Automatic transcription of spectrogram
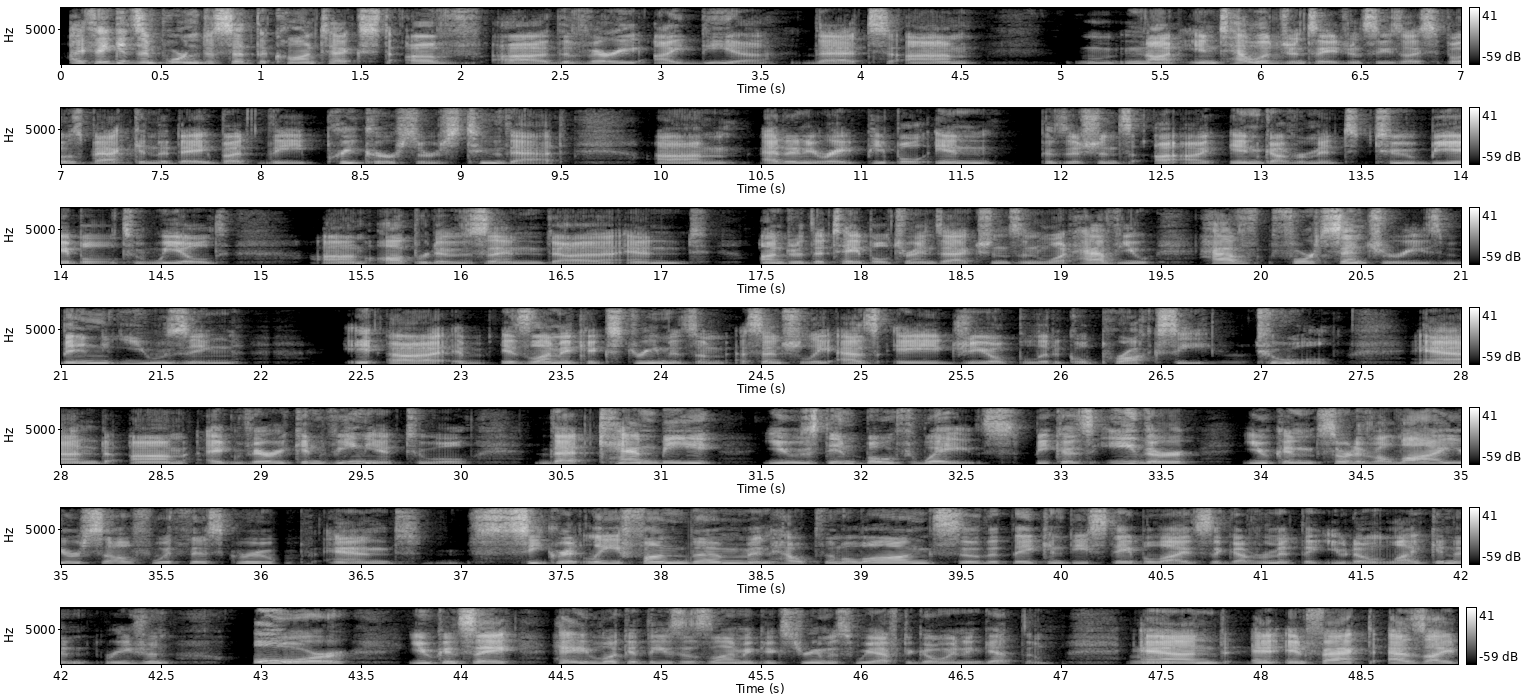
I think it's important to set the context of uh, the very idea that um, not intelligence agencies, I suppose, back in the day, but the precursors to that, um, at any rate, people in positions uh, uh, in government to be able to wield um, operatives and uh, and under the table transactions and what have you have for centuries been using uh, Islamic extremism essentially as a geopolitical proxy tool and um, a very convenient tool that can be used in both ways because either you can sort of ally yourself with this group and secretly fund them and help them along so that they can destabilize the government that you don't like in a region or you can say, hey, look at these Islamic extremists. We have to go in and get them. Mm. And in fact, as I,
